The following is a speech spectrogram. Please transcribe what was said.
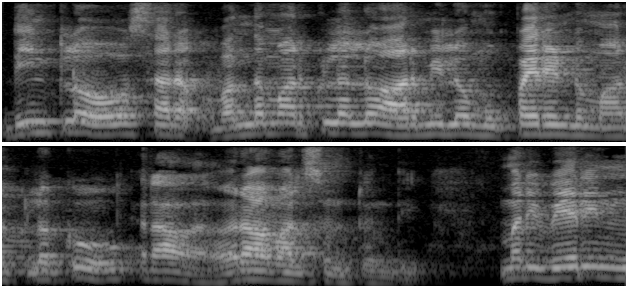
దీంట్లో సరే వంద మార్కులలో ఆర్మీలో ముప్పై రెండు మార్కులకు రావాలి. రావాల్సి ఉంటుంది. మరి వేరిన్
